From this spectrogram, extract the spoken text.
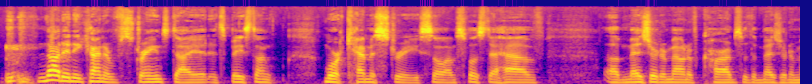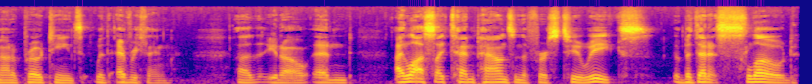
not any kind of strange diet. It's based on more chemistry. So I'm supposed to have a measured amount of carbs with a measured amount of proteins with everything uh, you know, and I lost like 10 pounds in the first two weeks, but then it slowed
